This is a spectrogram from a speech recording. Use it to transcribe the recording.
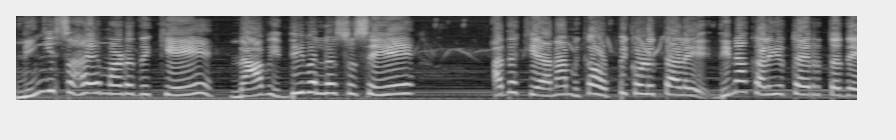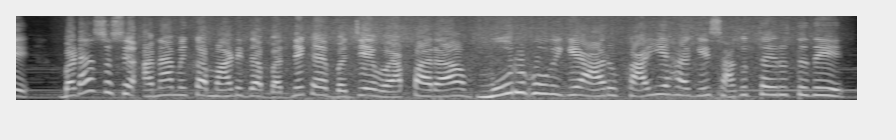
ನಿಂಗೆ ಸಹಾಯ ಮಾಡೋದಕ್ಕೆ ನಾವಿದ್ದೀವಲ್ಲ ಸೊಸೆ. ಅದಕ್ಕೆ ಅನಾಮಿಕ ಒಪ್ಪಿಕೊಳ್ಳುತ್ತಾಳೆ. ದಿನ ಕಳೆಯುತ್ತಾ ಇರುತ್ತದೆ. ಬಡ ಸೊಸೆ ಅನಾಮಿಕ ಮಾಡಿದ ಬದನೆಕಾಯಿ ಬಜ್ಜಿಯ ವ್ಯಾಪಾರ ಮೂರು ಹೂವಿಗೆ ಆರು ಕಾಯಿಯ ಹಾಗೆ ಸಾಗುತ್ತಾ ಇರುತ್ತದೆ.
